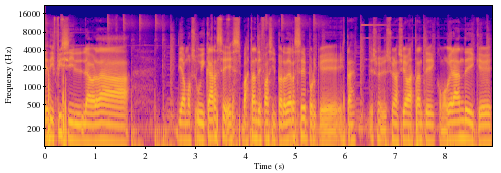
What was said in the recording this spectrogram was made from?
es difícil, la verdad, digamos, ubicarse es bastante fácil perderse porque esta es una ciudad bastante como grande y que,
